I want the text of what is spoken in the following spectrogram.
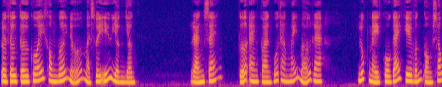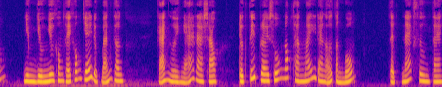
Rồi từ từ cô ấy không với nữa mà suy yếu dần dần. Rạng sáng, cửa an toàn của thang máy mở ra. Lúc này cô gái kia vẫn còn sống, nhưng dường như không thể khống chế được bản thân. Cả người ngã ra sau, trực tiếp rơi xuống nóc thang máy đang ở tầng 4. Thịt nát xương tan.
